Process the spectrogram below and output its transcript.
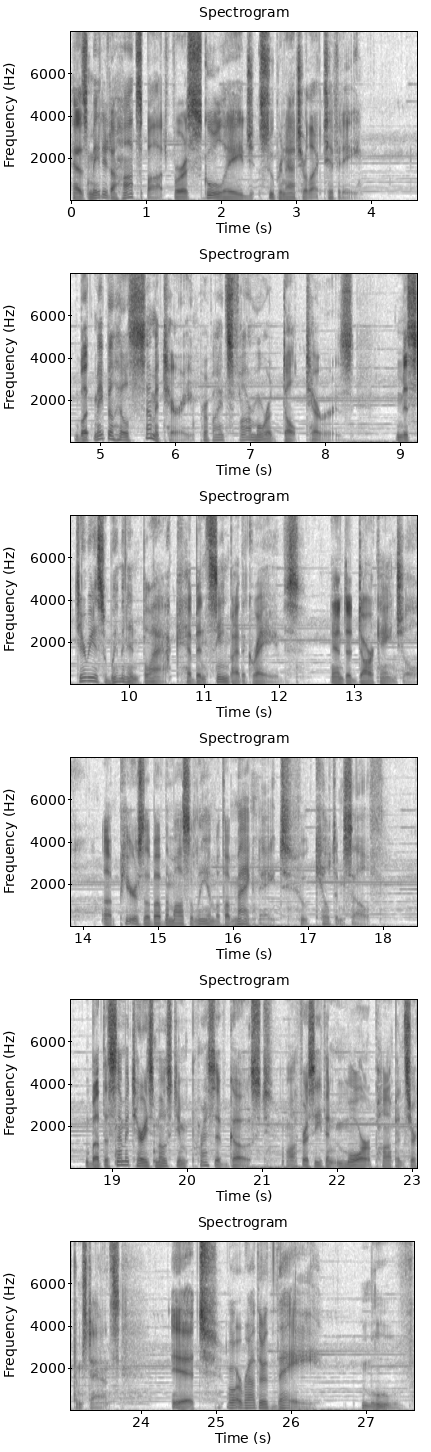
has made it a hotspot for a school age supernatural activity. But Maple Hill Cemetery provides far more adult terrors. Mysterious women in black have been seen by the graves, and a dark angel appears above the mausoleum of a magnate who killed himself. But the cemetery's most impressive ghost offers even more pomp and circumstance. It, or rather they, move,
